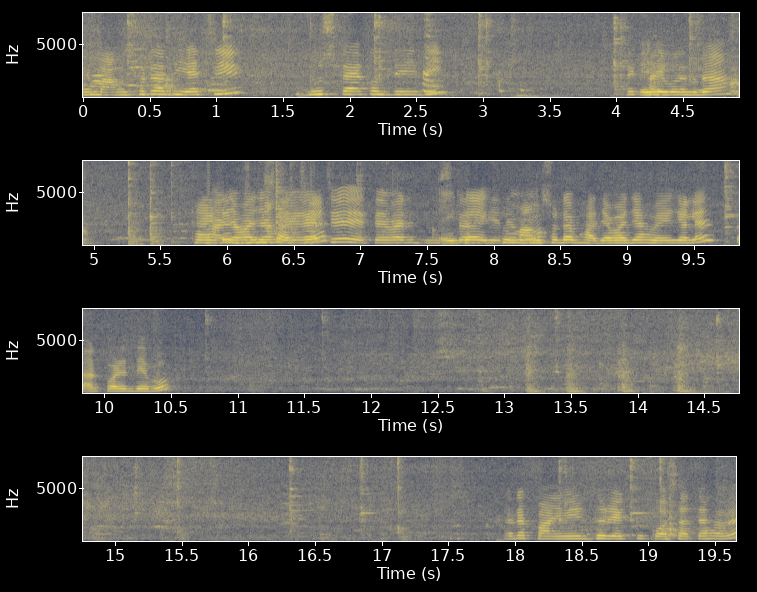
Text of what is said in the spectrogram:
এই মাংসটা দিয়েছি জুসটা এখন দিয়ে দিই। এই বন্ধুরা ভাজা ভাজা হয়ে গেছে এতে এবার জুসটা একটু মাংসটা ভাজা ভাজা হয়ে গেলে তারপরে দেব। এটা পাঁচ মিনিট ধরে একটু কষাতে হবে।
